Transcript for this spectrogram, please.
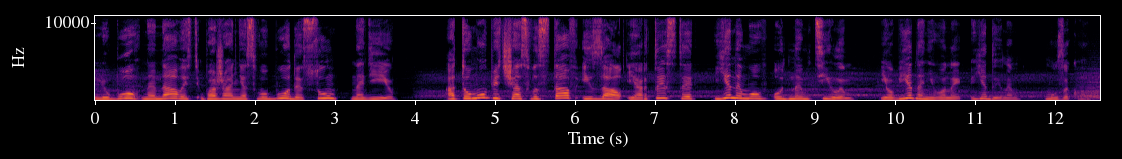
любов, ненависть, бажання свободи, сум, надію. А тому під час вистав і зал, і артисти є немов одним цілим, і об'єднані вони єдиним музикою.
